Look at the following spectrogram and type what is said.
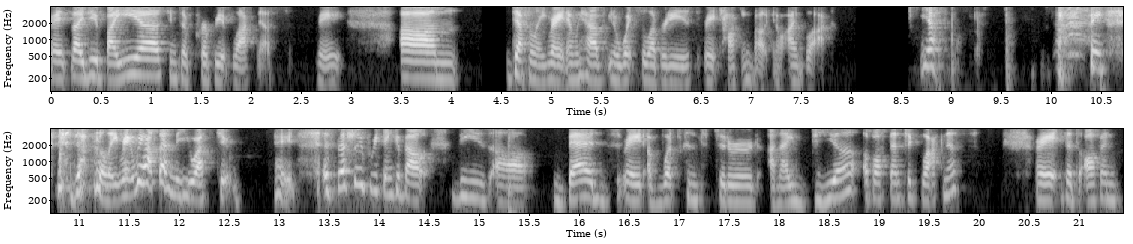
right, the idea of Bahia seemed to appropriate blackness, right? Um, definitely, right. And we have, you know, white celebrities, right, talking about, you know, I'm black. Yeah, right, definitely, right. We have that in the US too, right? Especially if we think about these uh, beds, right, of what's considered an idea of authentic blackness, right, that's often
